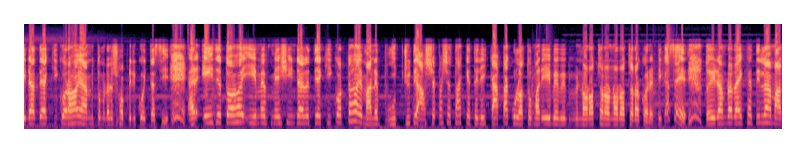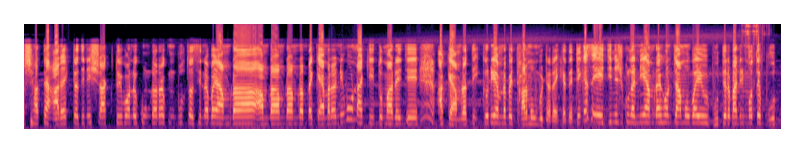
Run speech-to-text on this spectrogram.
এটা দিয়ে কি করা হয়, আমি তোমরা সব দিন কইতাছি। আর এই যে তো হয় ইএমএফ মেশিনটা দিয়ে কি করতে হয় মানে ভূত যদি আশেপাশে থাকে, তাহলে এই কাটাগুলো তোমার এইভাবে নড়াচড়া নড়াচড়া করে আছে? তো এটা আমরা রাখা দিলাম। আর সাথে আরেকটা জিনিস রাখতে হইব মানে কোনটা রাখুন বুঝতেছি না ভাই। আমরা আমরা আমরা আমরা আমরা ক্যামেরা নিব নাকি তোমার এই যে, আকে, আমরা ঠিক করি, আমরা ভাই থার্মোমিটার রেখে দেই, ঠিক আছে? এই জিনিসগুলো নিয়ে আমরা এখন যাব ভাই, ওই ভূতের বাড়ির মধ্যে ভূত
